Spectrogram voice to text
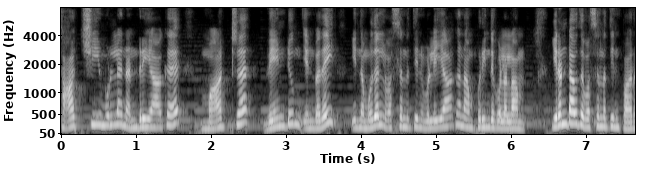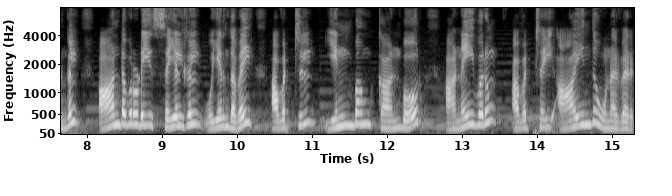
சாட்சியமுள்ள நன்றியாக மாற்ற வேண்டும் என்பதை இந்த முதல் வசனத்தின் வழியாக நாம் புரிந்து கொள்ளலாம். இரண்டாவது வசனத்தின் பாருங்கள் ஆண்டவருடைய செயல்கள் உயர்ந்தவை அவற்றில் இன்பம் காண்போர் அனைவரும் அவற்றை ஆய்ந்து உணர்வர்.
